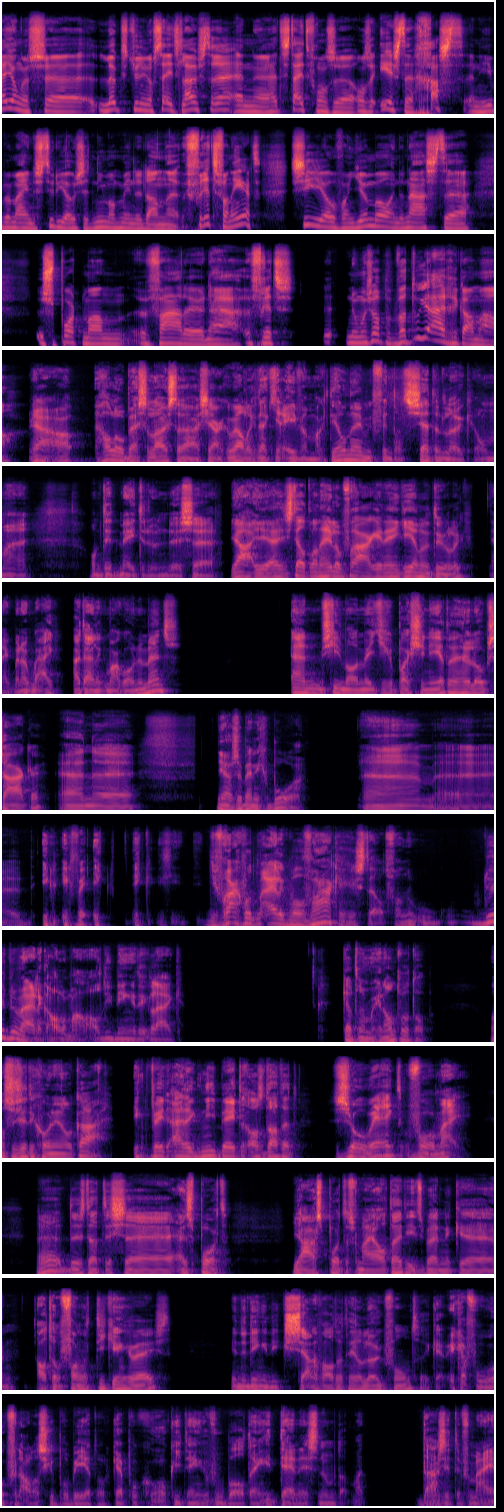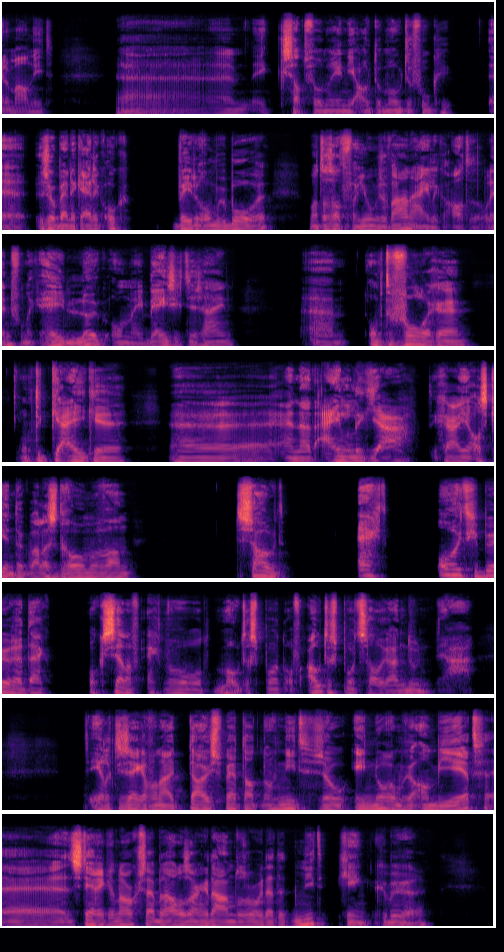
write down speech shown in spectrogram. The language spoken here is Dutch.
Hey jongens, uh, leuk dat jullie nog steeds luisteren. En uh, het is tijd voor onze, onze eerste gast. En hier bij mij in de studio zit niemand minder dan uh, Frits van Eert, CEO van Jumbo. En daarnaast sportman, vader. Nou ja, Frits, noem eens op. Wat doe je eigenlijk allemaal? Ja, hallo beste luisteraars. Ja, geweldig dat ik hier even mag deelnemen. Ik vind het ontzettend leuk om, om dit mee te doen. Dus ja, je stelt dan een hele hoop vragen in één keer natuurlijk. Ja, ik ben ook maar, uiteindelijk maar gewoon een mens. En misschien wel een beetje gepassioneerd in een hele hoop zaken. En uh, ja, zo ben ik geboren. Um, uh, ik, ik, ik, ik, die vraag wordt me eigenlijk wel vaker gesteld. Van, hoe, hoe doen we eigenlijk allemaal al die dingen tegelijk? Ik heb er helemaal geen antwoord op. Want ze zitten gewoon in elkaar. Ik weet eigenlijk niet beter als dat het zo werkt voor mij. dus dat is... Uh, en sport. Ja, sport is voor mij altijd iets. Ben ik altijd fanatiek in geweest in de dingen die ik zelf altijd heel leuk vond. Ik heb, ik heb vroeger ook van alles geprobeerd. Hoor. Ik heb ook gehockeyd en gevoetbald en getennist. Noem dat, maar daar zit er voor mij helemaal niet. Uh, ik zat veel meer in die automotive hoek. Uh, zo ben ik eigenlijk ook wederom geboren. Want dat zat van jongs af aan eigenlijk altijd al in. Vond ik heel leuk om mee bezig te zijn. Uh, om te volgen, om te kijken. Uh, en uiteindelijk, ja, ga je als kind ook wel eens dromen van zou het echt ooit gebeuren dat ik ook zelf echt bijvoorbeeld motorsport of autosport zal gaan doen? Ja, eerlijk te zeggen, vanuit thuis werd dat nog niet zo enorm geambieerd. Eh, sterker nog, ze hebben er alles aan gedaan om te zorgen dat het niet ging gebeuren.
